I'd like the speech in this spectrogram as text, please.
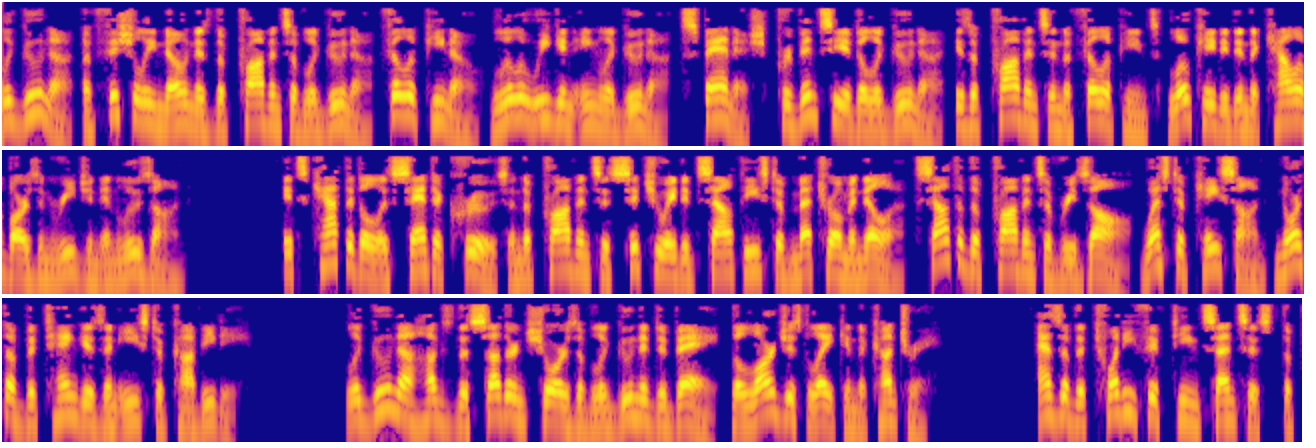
Laguna, officially known as the Province of Laguna, Filipino, Lalawigan ng Laguna, Spanish, Provincia de Laguna, is a province in the Philippines, located in the Calabarzon region in Luzon. Its capital is Santa Cruz and the province is situated southeast of Metro Manila, south of the province of Rizal, west of Quezon, north of Batangas and east of Cavite. Laguna hugs the southern shores of Laguna de Bay, the largest lake in the country. As of the 2015 census, the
